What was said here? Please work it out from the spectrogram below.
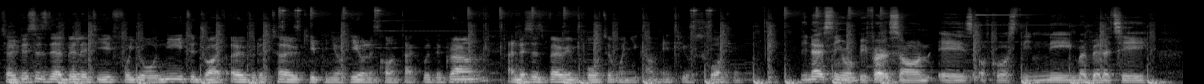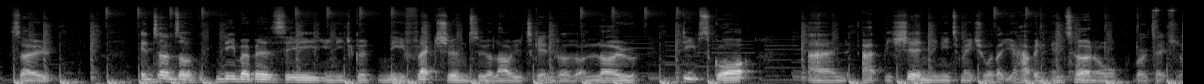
So this is the ability for your knee to drive over the toe, keeping your heel in contact with the ground. And this is very important when you come into your squatting. The next thing you want to be focused on is, of course, the knee mobility. So, in terms of knee mobility, you need good knee flexion to allow you to get into a low, deep squat. And at the shin, you need to make sure that you have an internal rotation.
